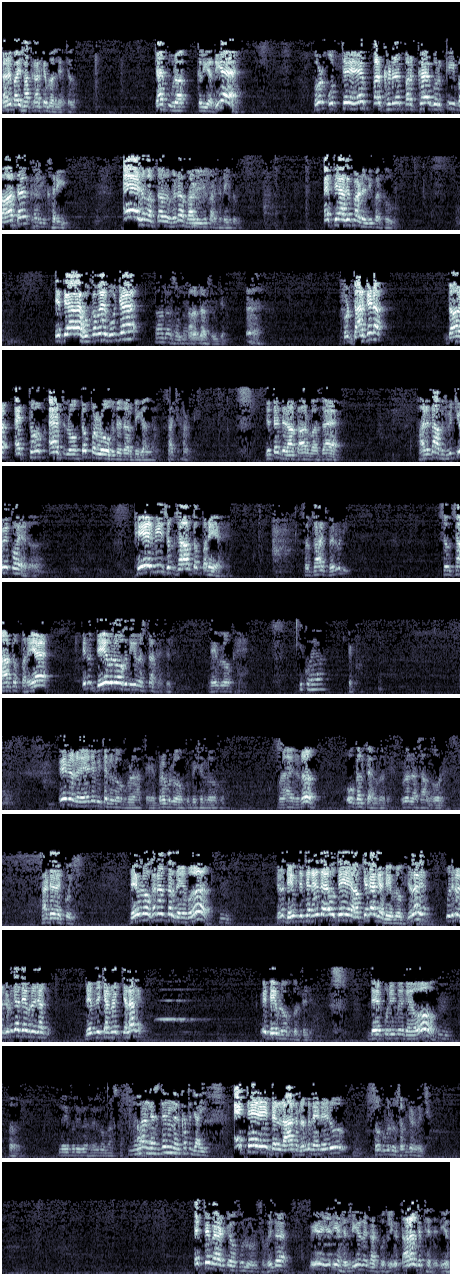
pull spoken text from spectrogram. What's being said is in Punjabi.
ਕਹਿੰਦੇ ਭਾਈ ਸੱਤ ਕਰਕੇ ਮੰਨ ਲਿਆ ਚਲੋ। ਚਾਹੇ ਪੂਰਾ ਕਲੀਅਰ ਨਹੀਂ ਹੈ। ਹੁਣ ਉੱਥੇ ਪਰਖਣ, ਪਰਖੈ ਗੁਰ ਕੀ ਬਾਤ ਖਰੀ ਐਸ ਅਵਸਥਾ ਨੂੰ ਬੜਾ ਬਾਣੀ ਦੀ ਪਰਖ ਨਹੀਂ ਹੁੰਦੀ। ਇੱਥੇ ਆ ਕੇ ਪਹਾੜੇ ਦੀ ਪਰਖ ਹੋਊ। ਇੱਥੇ ਆ ਹੁਕਮ ਹੈ ਬੂਝਾ ਤਾਂ ਦਾ ਸੂਝੇ ਹੁਣ ਡਰ ਕਿਹੜਾ? ਡਰ ਇੱਥੋਂ ਐਸ ਲੋਕ ਤੋਂ ਪਰਲੋਕ ਦੇ ਦਰ ਦੀ ਗੱਲ ਹੈ ਸੱਚ ਖੜਦੀ ਜਿੱਥੇ ਨਿਰਾਕਾਰ ਵਸਦਾ ਹੈ ਹਾਲੇ ਤਾਂ ਆਪਸ ਵਿੱਚ ਉਹ ਇੱਕ ਹੋਇਆ ਨਾ। ਫੇਰ ਵੀ ਸੰਸਾਰ ਤੋਂ ਪਰੇ ਹੈ। ਸੰਸਾਰ ਫਿਰ ਵੀ ਨਹੀਂ। ਸੰਸਾਰ ਤੋਂ ਪਰੇ ਹੈ ਇਹਨੂੰ ਦੇਵਲੋਕ ਦੀ ਅਵਸਥਾ ਕਹਿੰਦੇ ਨੇ ਦੇਵਲੋਕ ਹੈ ਇੱਕ ਹੋਇਆ ਦੇਖੋ ਇਹਨਾਂ ਨੇ ਇਹਦੇ ਵੀ ਤਿੰਨ ਲੋਕ ਬਣਾਤੇ ਬ੍ਰਹਮ ਲੋਕ ਵਿਸ਼ਨ ਲੋਕ ਬਣਾਏ ਨੇ ਉਹ ਗਲਤ ਹੈ ਉਹਨਾਂ ਦੇ ਉਹਨਾਂ ਦਾ ਸਾਬ ਹੋਰ। ਸਾਡੇ ਦਾ ਕੋਈ ਦੇਵ ਲੋਕ ਅੰਦਰ ਦੇਵ ਜਿਹੜਾ ਦੇਵ ਜਿੱਥੇ ਰਹਿੰਦਾ ਹੈ ਉੱਥੇ ਆਪ ਚਲਾ ਗਿਆ ਦੇਵ ਲੋਕ ਚਲਾ ਗਿਆ ਉਹਦੇ ਨਾਲ ਜੁੜ ਗਿਆ ਦੇਵ ਨਾਲ ਜਾ ਕੇ ਦੇਵ ਦੇ ਚਰਨਾਂ ਚਲਾ ਗਿਆ ਇਹ ਦੇਵ ਲੋਕ ਬੋਲਦੇ ਨੇ ਦੇਵਪੁਰੀ ਮੇ ਗਏ ਹੋ? ਦੇਵਪੁਰੀ ਵਿੱਚ ਹੋਏਗਾ ਬਸ। ਨੰਨਾ ਨਿਸ ਦਿਨ ਨਿਰਖਤ ਜਾਈ। ਇੱਥੇ ਦਿਨ ਰਾਤ ਲੰਘਦੇ ਨੇ ਨੂੰ ਹੁਕਮ ਨੂੰ ਸਮਝਣ ਵਿੱਚ। ਇੱਥੇ ਬੈਠ ਕੇ ਹੁਕਮ ਨੂੰ ਸਮਝਦਾ ਇਹ ਜਿਹੜੀਆਂ ਹਿਲਦੀਆਂ ਨੇ ਘਟਪੁਤਲੀ ਤਾਰਾਂ ਕਿੱਥੇ ਨੇ ਦੀਆਂ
